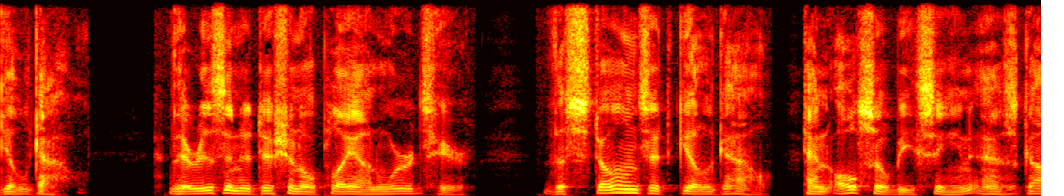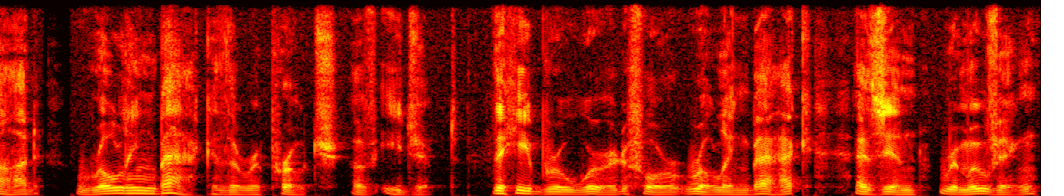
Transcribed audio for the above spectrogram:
Gilgal. There is an additional play on words here. The stones at Gilgal can also be seen as God rolling back the reproach of Egypt. The Hebrew word for rolling back, as in removing,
